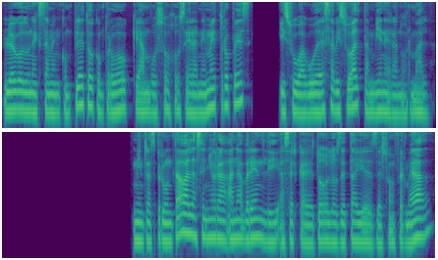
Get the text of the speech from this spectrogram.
Luego de un examen completo comprobó que ambos ojos eran hemétropes y su agudeza visual también era normal. Mientras preguntaba a la señora Anna Brendley acerca de todos los detalles de su enfermedad,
